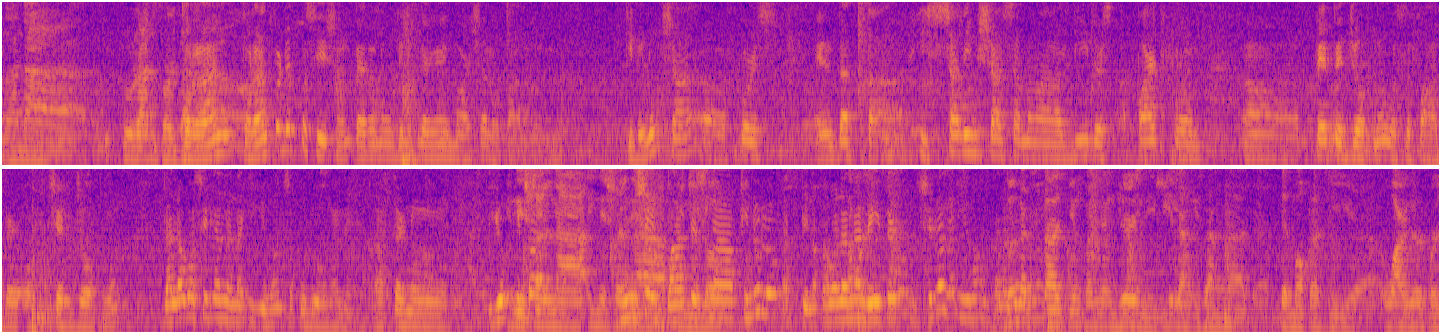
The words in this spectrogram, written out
no? na, na, to run for that. To run, uh, to run for that position, pero nung dineclare niya yung martial law, parang kinulong siya, uh, of course, and that uh, isa rin siya sa mga leaders apart from uh, Pepe Jokno was the father of Chen Jokno. Dalawa sila na naiiwan sa kulungan eh. After nung yung initial na initial, initial na batches kinulong. na kinulong at pinakawalan na Tapos- later, sila naiwan. Talaga Doon nag-start yung kanyang journey bilang isang uh, democracy uh, warrior for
